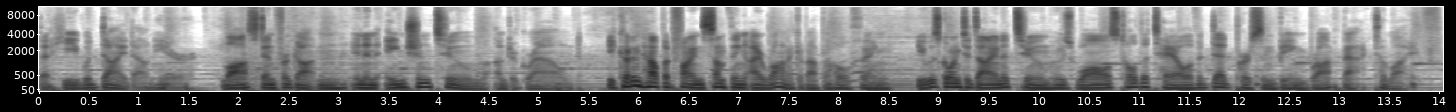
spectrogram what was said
that he would die down here, lost and forgotten in an ancient tomb underground. He couldn't help but find something ironic about the whole thing. He was going to die in a tomb whose walls told the tale of a dead person being brought back to life.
